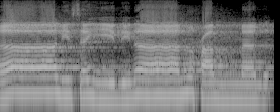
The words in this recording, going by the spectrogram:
آل سيدنا محمد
